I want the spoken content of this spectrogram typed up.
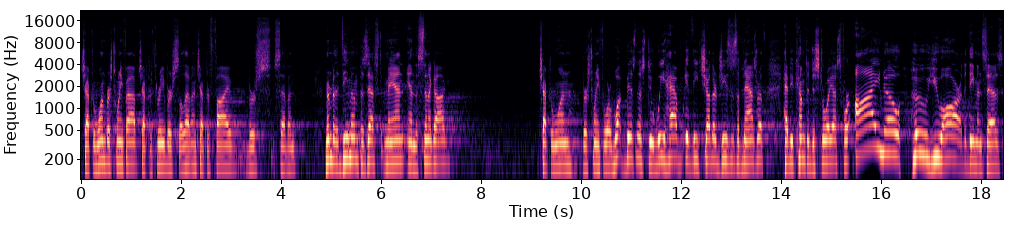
Chapter 1, verse 25, chapter 3, verse 11, chapter 5, verse 7. Remember the demon possessed man in the synagogue? Chapter 1, verse 24. What business do we have with each other, Jesus of Nazareth? Have you come to destroy us? For I know who you are, the demon says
